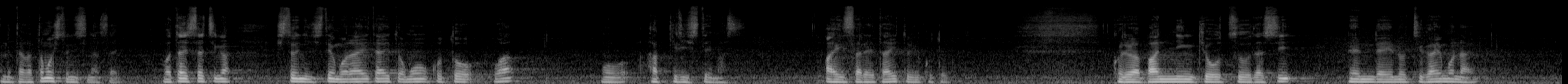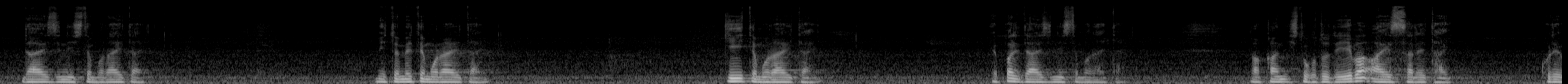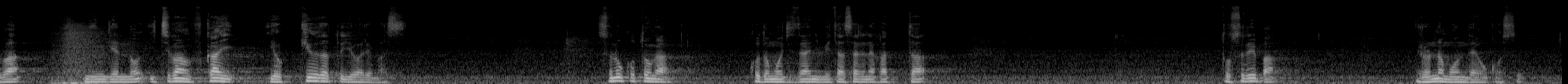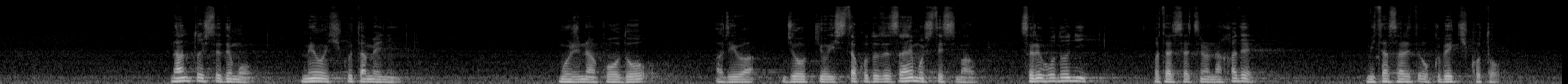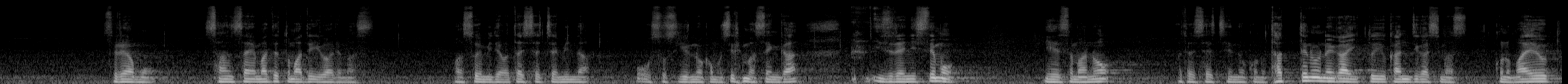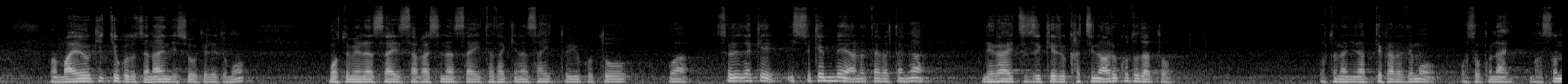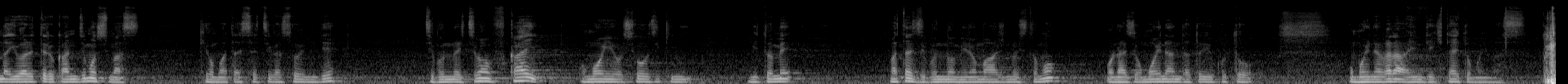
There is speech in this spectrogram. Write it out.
あなた方も人にしなさい。私たちが人にしてもらいたいと思うことはもうはっきりしています。愛されたいということです。これは万人共通だし年齢の違いもない。大事にしてもらいたい。認めてもらいたい。聞いてもらいたい。やっぱり大事にしてもらいたい。一言で言えば愛されたい。これは人間の一番深い欲求だと言われます。そのことが子供時代に満たされなかったとすればいろんな問題を起こす。何としてでも目を引くために無理な行動あるいは常軌を逸したことでさえもしてしまう。それほどに私たちの中で満たされておくべきこと。それはもう3歳までとまで言われます、まあ、そういう意味で私たちはみんな遅すぎるのかもしれませんがいずれにしてもイエス様の私たちのこのたっての願いという感じがします。この前置き、まあ、前置きということじゃないんでしょうけれども求めなさい探しなさい叩きなさいということはそれだけ一生懸命あなた方が願い続ける価値のあることだと大人になってからでも遅くない、まあ、そんな言われてる感じもします今日も私たちがそういう意味で自分の一番深い思いを正直に認めまた自分の身の回りの人も同じ思いなんだということを思いながら歩んでいきたいと思います。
